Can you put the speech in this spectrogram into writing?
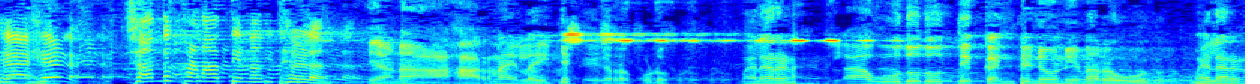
ಹೇ- ಹೇಳ. ಚಂದ ಕಾಣತ್ತೀನಿ ಅಂತ ಹೇಳ. ಏನ ಹಾರನ ಇಲ್ಲ ಈಕೆ ಕೈಗಾರ ಕೊಡು. ಮೈಲಾರಣ ಇಲ್ಲ ಓದೋದು ಓದ್ತಿ ಕಂಟಿನ್ಯೂ ನೀನಾರ ಓದು ಮೈಲಾರಣ?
